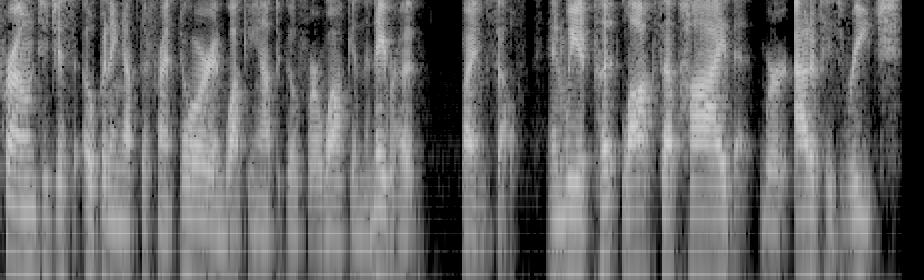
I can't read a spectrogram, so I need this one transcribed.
prone to just opening up the front door and walking out to go for a walk in the neighborhood by himself. And we had put locks up high that were out of his reach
